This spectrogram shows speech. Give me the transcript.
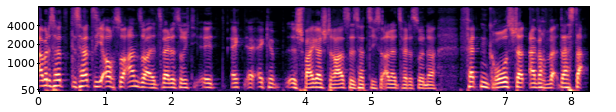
aber das, hört, das hört sich auch so an, so als wäre das so richtig äh, Eck- äh, Ecke äh, Schweigerstraße. Das hört sich so an, als wäre das so in einer fetten Großstadt, einfach, dass da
